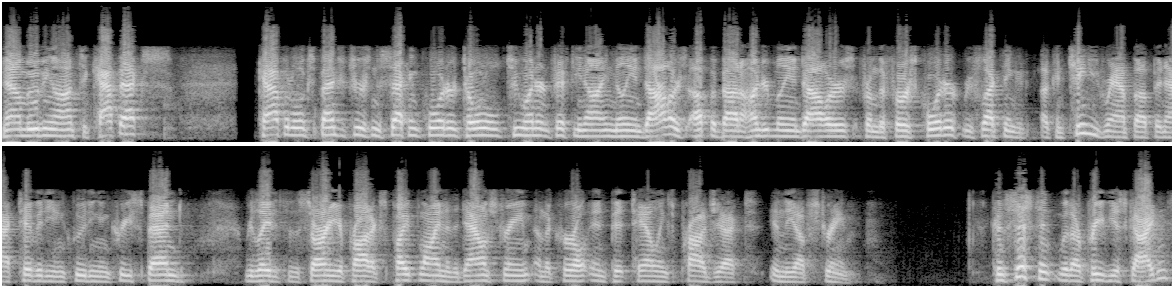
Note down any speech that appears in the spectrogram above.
Now moving on to CapEx. Capital expenditures in the second quarter totaled $259 million, up about $100 million from the first quarter, reflecting a continued ramp-up in activity, including increased spend related to the Sarnia Products Pipeline in the downstream and the Kearl in-pit tailings project in the upstream. Consistent with our previous guidance,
